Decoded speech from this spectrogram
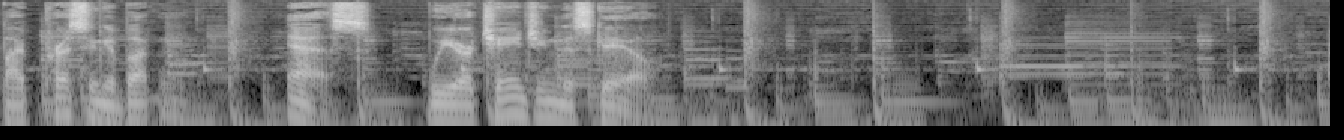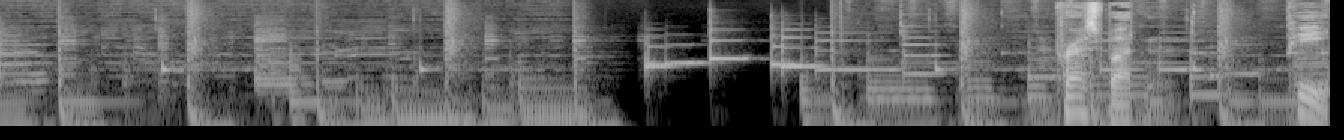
By pressing a button, S, we are changing the scale. Press button P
